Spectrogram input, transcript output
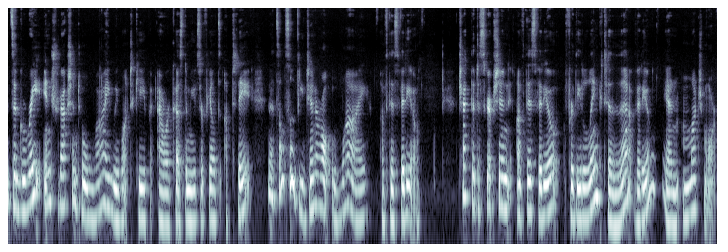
It's a great introduction to why we want to keep our custom user fields up to date, and it's also the general why of this video. Check the description of this video for the link to that video and much more.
